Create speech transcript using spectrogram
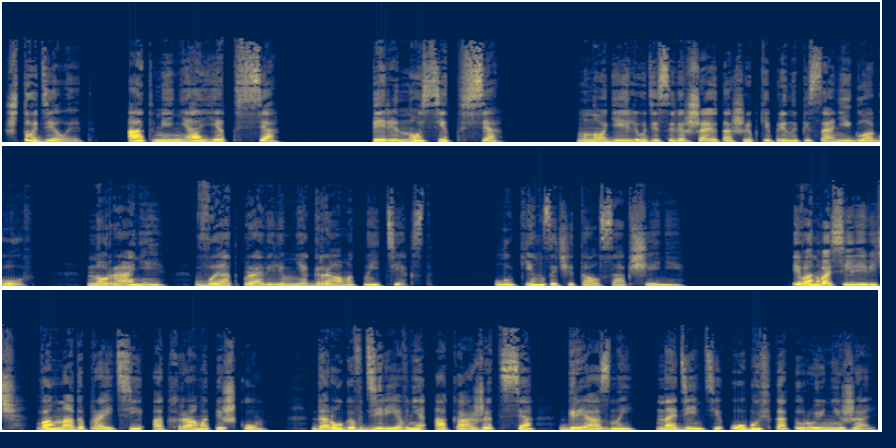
«что делает?» «Отменяется», «переносится». Многие люди совершают ошибки при написании глаголов. Но ранее вы отправили мне грамотный текст. Лукин зачитал сообщение. Иван Васильевич, вам надо пройти от храма пешком. Дорога в деревне окажется грязной. Наденьте обувь, которую не жаль.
